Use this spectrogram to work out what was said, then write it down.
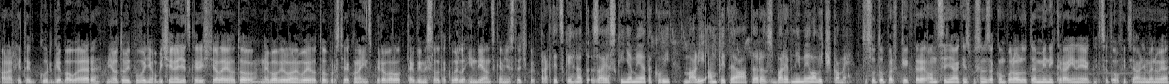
pan architekt Kurt Gebauer. Mělo to být původně obyčejné dětské hřiště, ale jeho to nebavilo nebo jeho to prostě jako neinspirovalo, tak vymyslel takovéhle indiánské městečko. Prakticky hned za jeskyněmi je takový malý amfiteátr s barevnými lavičkami. To jsou to prvky, které on si nějakým způsobem zakomponoval do té mini krajiny, jak se to oficiálně jmenuje.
